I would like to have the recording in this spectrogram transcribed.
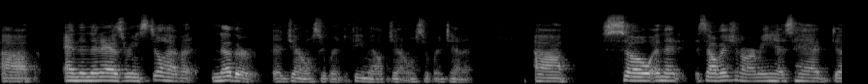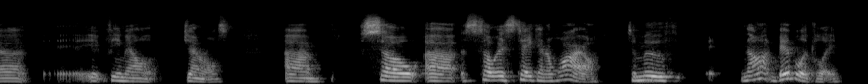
uh, and then the Nazarenes still have a, another uh, general superintendent, female general superintendent. Uh, so, and then Salvation Army has had uh, female generals. Um, so, uh, so it's taken a while to move, not biblically,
